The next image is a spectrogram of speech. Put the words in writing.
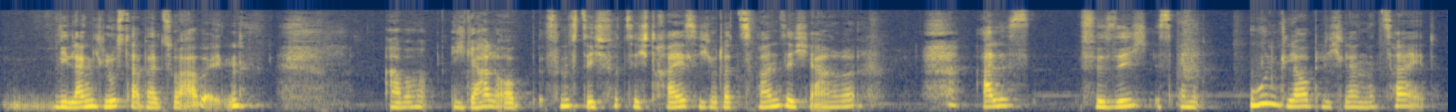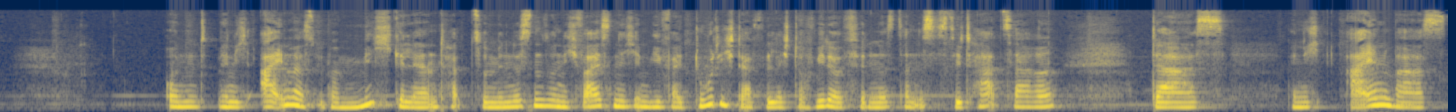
wie lange ich Lust habe, halt zu arbeiten. Aber egal ob 50, 40, 30 oder 20 Jahre, alles für sich ist eine unglaublich lange Zeit. Und wenn ich ein was über mich gelernt habe, zumindest, und ich weiß nicht, inwieweit du dich da vielleicht auch wiederfindest, dann ist es die Tatsache, dass wenn ich ein was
